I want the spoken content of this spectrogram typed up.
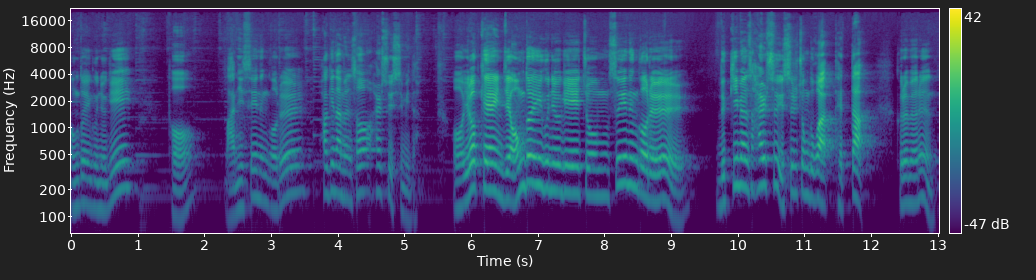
엉덩이 근육이 더 많이 쓰이는 거를 확인하면서 할 수 있습니다. 어, 이렇게 이제 엉덩이 근육이 좀 쓰이는 거를 느끼면서 할 수 있을 정도가 됐다. 그러면은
